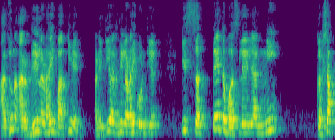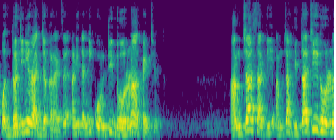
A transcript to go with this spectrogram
अजून अर्धी लढाई बाकी आहे आणि ती अर्धी लढाई कोणती आहे? की सत्तेत बसलेल्यांनी कशा पद्धतीने राज्य करायचंय आणि त्यांनी कोणती धोरणं आखायची आहेत? आमच्यासाठी आमच्या हिताची धोरणं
